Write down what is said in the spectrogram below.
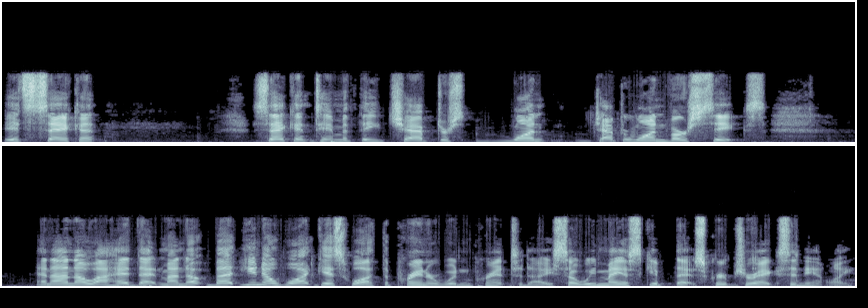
It's second. Second Timothy chapter one chapter one verse six. And I know I had that in my note, but you know what? Guess what? The printer wouldn't print today, so we may have skipped that scripture accidentally.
